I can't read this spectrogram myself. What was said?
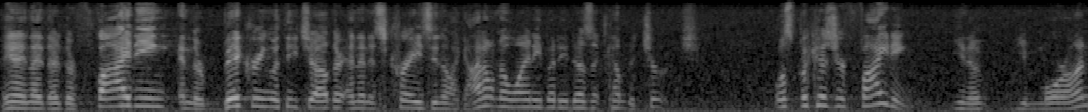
And they're, they're fighting and they're bickering with each other, and then it's crazy. They're like, I don't know why anybody doesn't come to church. Well, it's because you're fighting, you know, you moron.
